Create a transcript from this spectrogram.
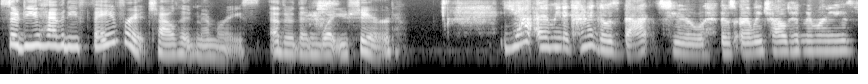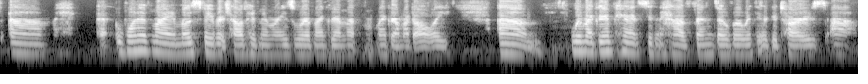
So, do you have any favorite childhood memories other than what you shared? Yeah, I mean, it kind of goes back to those early childhood memories. Um, one of my most favorite childhood memories were my grandma, my grandma Dolly. Um, when my grandparents didn't have friends over with their guitars, uh,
